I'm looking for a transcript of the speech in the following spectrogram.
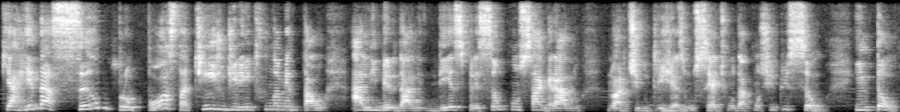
que a redação proposta atinge o direito fundamental à liberdade de expressão consagrado no artigo 37º da Constituição. Então,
